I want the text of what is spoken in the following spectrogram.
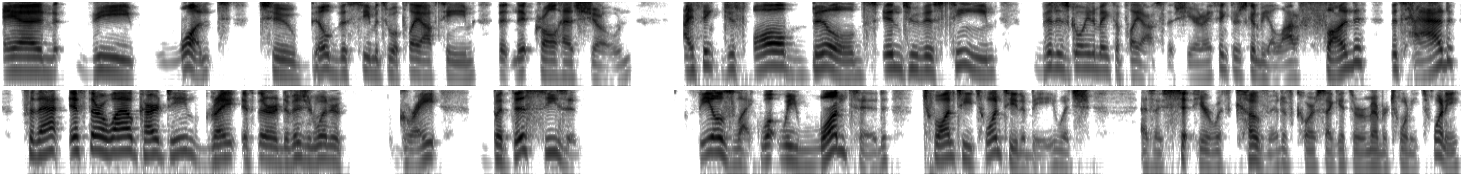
and the want to build this team into a playoff team that Nick Krall has shown, I think just all builds into this team that is going to make the playoffs this year. And I think there's going to be a lot of fun that's had for that. If they're a wild card team, great. If they're a division winner, great. But this season feels like what we wanted 2020 to be, which as I sit here with COVID. Of course, I get to remember 2020,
